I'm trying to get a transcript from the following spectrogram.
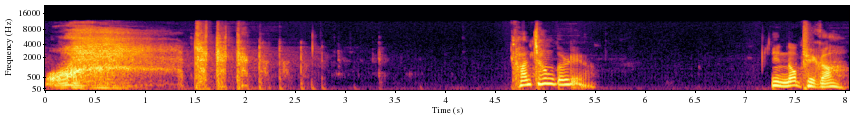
와. 한참 걸려요. 이 높이가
